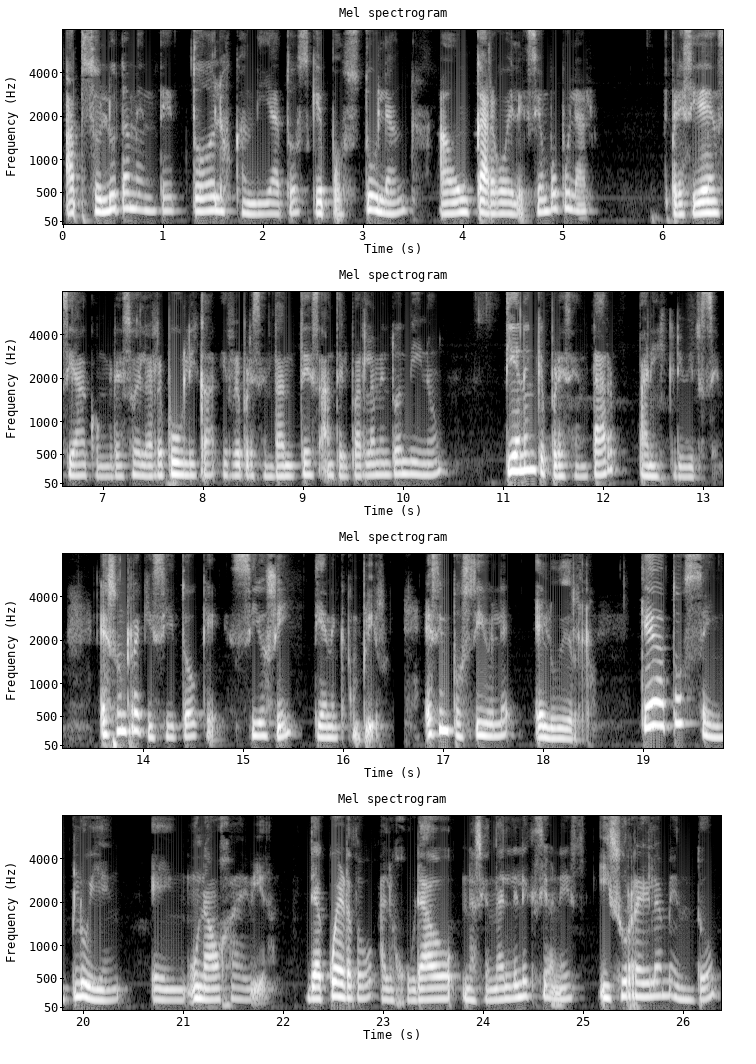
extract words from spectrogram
absolutamente todos los candidatos que postulan a un cargo de elección popular, presidencia, Congreso de la República y representantes ante el Parlamento andino, tienen que presentar para inscribirse. Es un requisito que sí o sí tienen que cumplir. Es imposible eludirlo. ¿Qué datos se incluyen en una hoja de vida? De acuerdo al Jurado Nacional de Elecciones y su reglamento,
